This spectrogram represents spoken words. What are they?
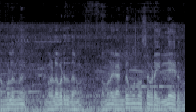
നമ്മളിന്ന് വിളവെടുത്തതാണ്. നമ്മൾ രണ്ട് മൂന്ന് ദിവസം ഇവിടെ ഇല്ലായിരുന്നു.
